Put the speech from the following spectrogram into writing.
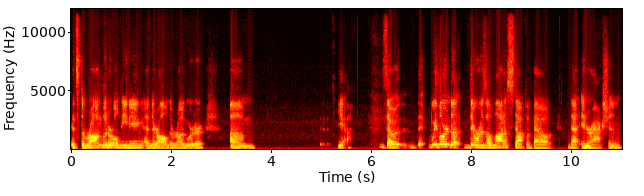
it's the wrong literal meaning and they're all in the wrong order um yeah so we learned uh, there was a lot of stuff about that interaction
